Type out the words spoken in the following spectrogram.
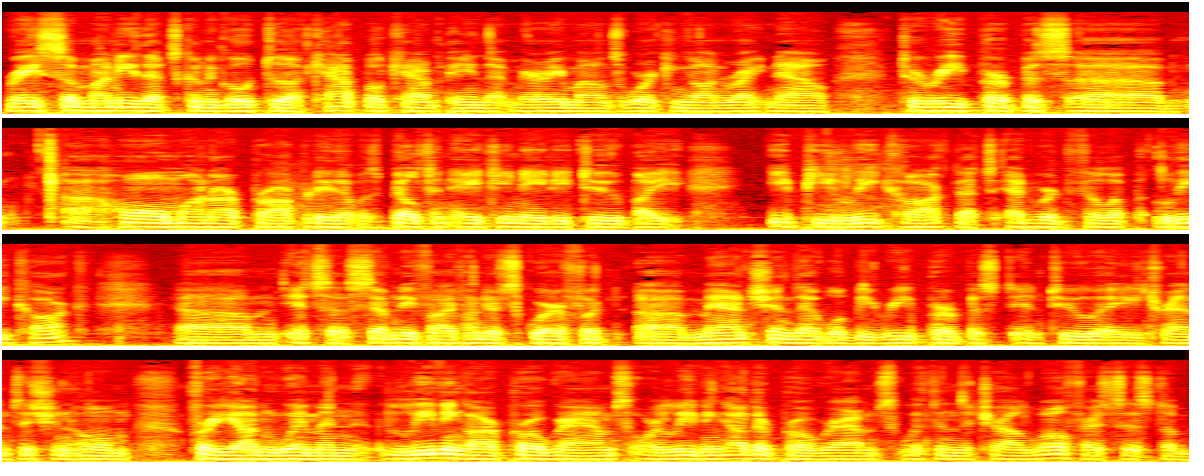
raise some money that's going to go to a capital campaign that Marymound's working on right now to repurpose uh, a home on our property that was built in 1882 by E.P. Leacock, that's Edward Philip Leacock. Um, it's a 7,500 square foot uh, mansion that will be repurposed into a transition home for young women leaving our programs or leaving other programs within the child welfare system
